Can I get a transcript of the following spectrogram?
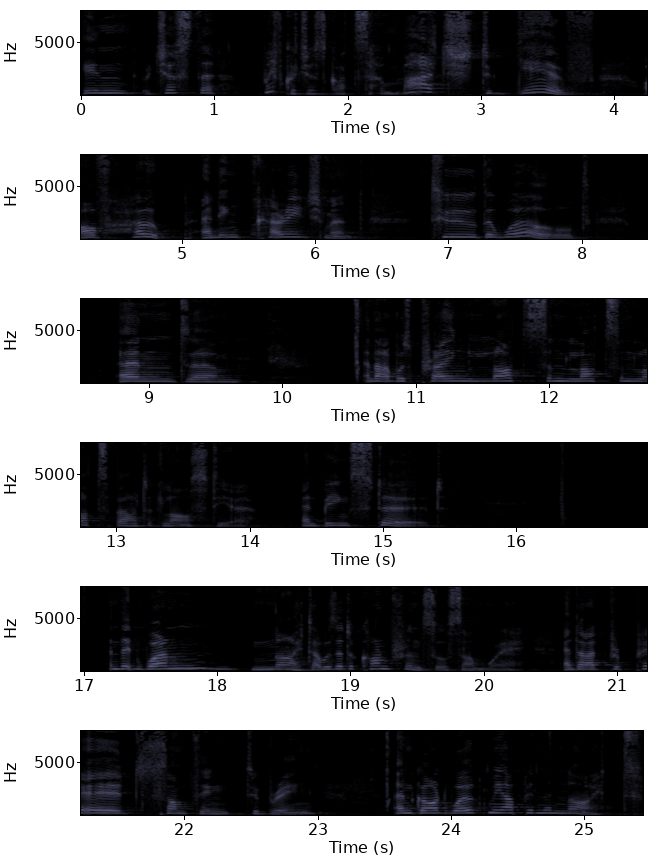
in just the, we've just got so much to give of hope and encouragement to the world. And, um, and I was praying lots and lots and lots about it last year and being stirred. And then one night, I was at a conference or somewhere, and I'd prepared something to bring, and God woke me up in the night.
